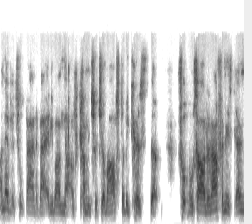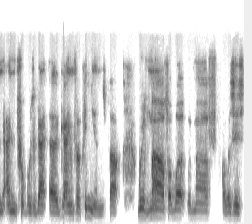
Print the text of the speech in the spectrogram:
I never talk bad about anyone that I've come into a job after because that football's hard enough and it's and, and football's a, ga- a, game for opinions. But with Murph, I worked with Murph. I was his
